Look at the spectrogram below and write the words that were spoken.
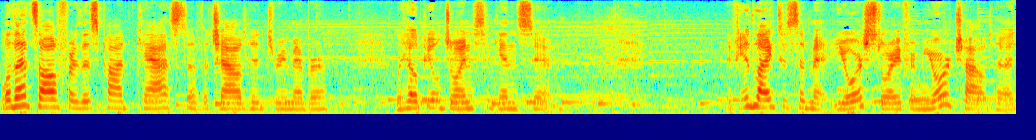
Well, that's all for this podcast of A Childhood to Remember. We hope you'll join us again soon. If you'd like to submit your story from your childhood,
